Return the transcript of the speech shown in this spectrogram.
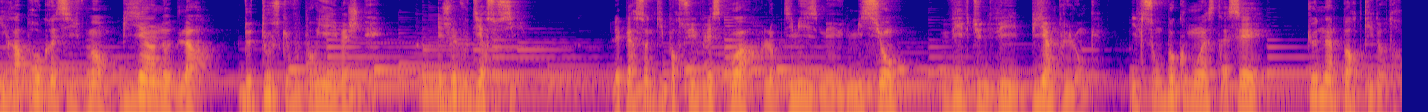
ira progressivement bien au-delà de tout ce que vous pourriez imaginer. Et je vais vous dire ceci. Les personnes qui poursuivent l'espoir, l'optimisme et une mission vivent une vie bien plus longue. Ils sont beaucoup moins stressés que n'importe qui d'autre.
